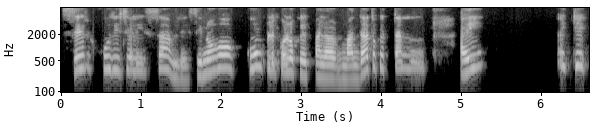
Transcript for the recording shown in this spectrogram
ser judicializables. Si no cumplen con lo que para los mandatos que están ahí, hay que,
